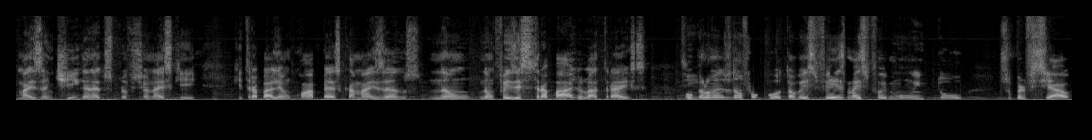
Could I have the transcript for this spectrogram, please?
mais antiga, né, dos profissionais que, que trabalham com a pesca há mais anos, não, não fez esse trabalho lá atrás. Sim. Ou pelo menos não focou. Talvez fez, mas foi muito superficial.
